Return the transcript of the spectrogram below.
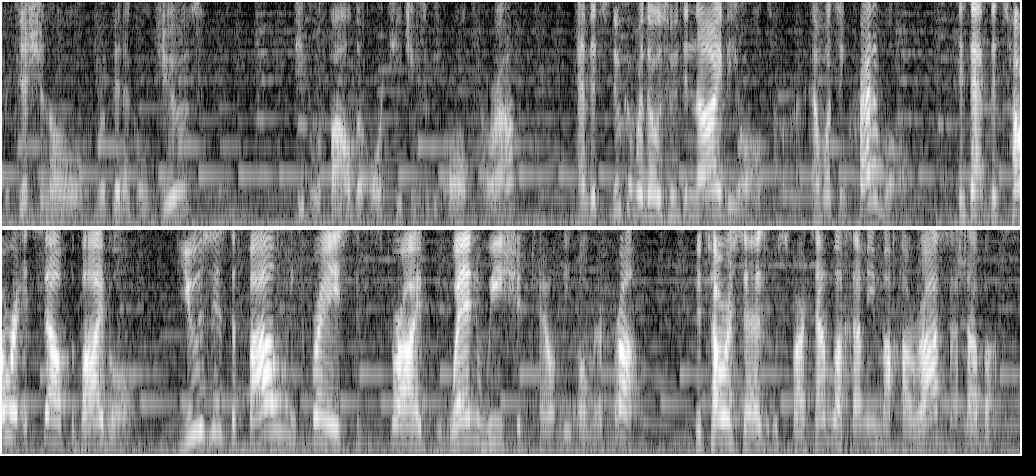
traditional rabbinical Jews, the people who followed the or teachings of the oral Torah, and the Tzaddukim were those who denied the oral Torah. And what's incredible is that the Torah itself, the Bible, uses the following phrase to describe when we should count the Omer from. The Torah says, "Usfartem lachem mimacharas hashabbos."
